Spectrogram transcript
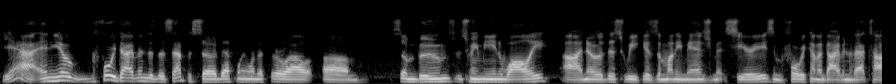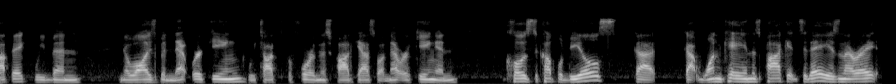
Yeah. And, you know, before we dive into this episode, definitely want to throw out um, some booms between me and Wally. Uh, I know this week is the money management series. And before we kind of dive into that topic, we've been, you know, Wally's been networking. We talked before in this podcast about networking and closed a couple deals. Got got 1K in his pocket today. Isn't that right?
